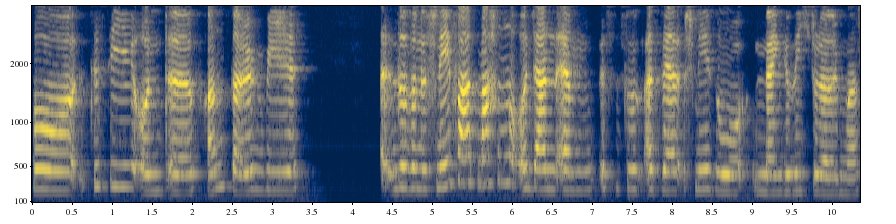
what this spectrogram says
Wo Sissy und äh, Franz da irgendwie so, so eine Schneefahrt machen und dann ähm, ist es so, als wäre Schnee so in dein Gesicht oder irgendwas.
